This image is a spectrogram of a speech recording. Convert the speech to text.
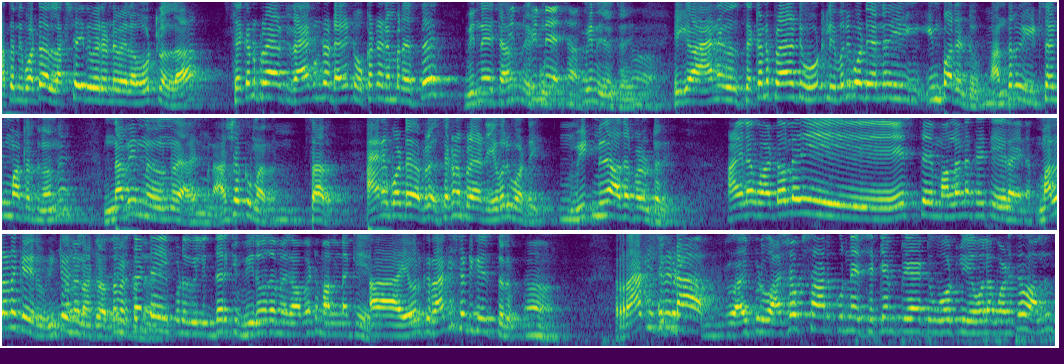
అతని బట్ట లక్ష ఇరవై రెండు వేల ఓట్లల్లో సెకండ్ ప్రయారిటీ రాయకుండా డైరెక్ట్ ఒకటే నెంబర్ వేస్తే విన్ అయ్యే ఛాన్స్. విన్ అవుతాయి ఇక ఆయన సెకండ్ ప్రయారిటీ ఓట్లు ఎవరి పడ్డాయి అనేది ఇంపార్టెంట్ అందరూ ఇటు సైడ్ మాట్లాడుతున్నాను నవీన్ అశోక్ కుమార్ సార్. ఆయన పడ్డ సెకండ్ ప్రయారిటీ ఎవరికి పడ్డాయి వీటి మీద ఆధారపడి ఉంటుంది. ఆయన పడ్డోళ్ళు వేస్తే మల్లన్నకైతే ఏరు ఆయన. మల్లన్నకేరు ఇంటర్నేషనల్ నాకు ఎందుకంటే అర్థమవుతుంది ఇప్పుడు వీళ్ళిద్దరికి విరోధమే కాబట్టి మల్లన్నకే ఆ, ఎవరికి? రాకేష్ రెడ్డికి వేస్తారు. రాకేష్ రెడ్డి ఇప్పుడు అశోక్ సార్ కున్న సెకండ్ ప్రియారిటీ ఓట్లు ఎవరికి పడితే వాళ్ళు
